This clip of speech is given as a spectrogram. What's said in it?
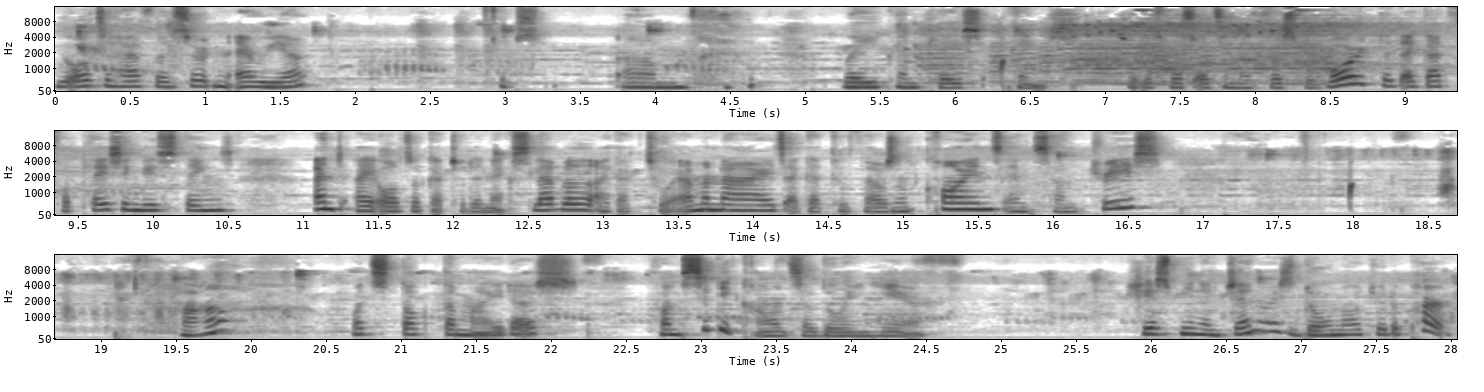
you also have a certain area um, where you can place things so this was also my first reward that I got for placing these things and I also got to the next level I got two ammonites I got 2000 coins and some trees huh what's Dr. Midas from City Council doing here? She has been a generous donor to the park.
